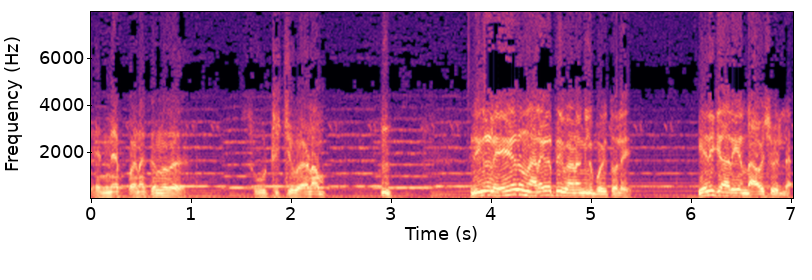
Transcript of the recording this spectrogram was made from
എന്നെ പിണക്കുന്നത് സൂക്ഷിച്ചു വേണം. നിങ്ങൾ ഏത് നരകത്തിൽ വേണമെങ്കിലും പോയി തൊലേ. എനിക്കറിയേണ്ട ആവശ്യമില്ല.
